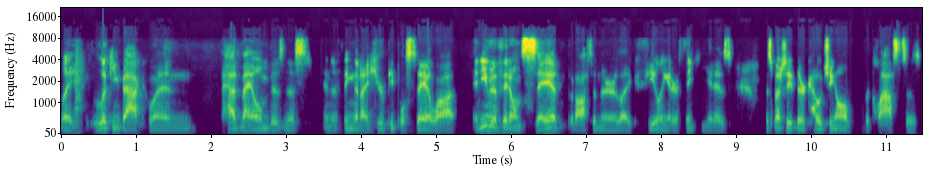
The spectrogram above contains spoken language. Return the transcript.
like, looking back when I had my own business, and the thing that I hear people say a lot, and even if they don't say it, but often they're like feeling it or thinking it is, especially if they're coaching all the classes,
